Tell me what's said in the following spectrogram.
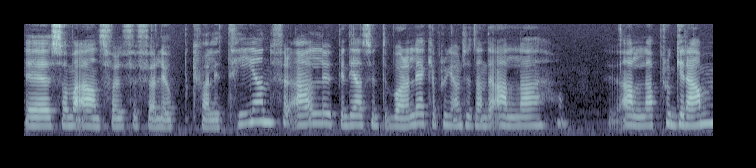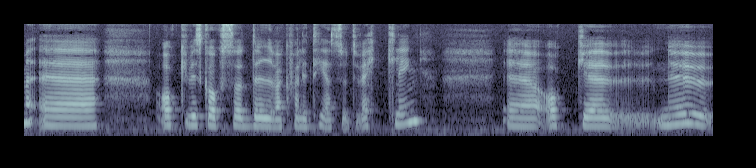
eh, som har ansvaret för att följa upp kvaliteten för all utbildning. Det är alltså inte bara läkarprogrammet utan det är alla, alla program. Och vi ska också driva kvalitetsutveckling. Eh, och eh, nu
